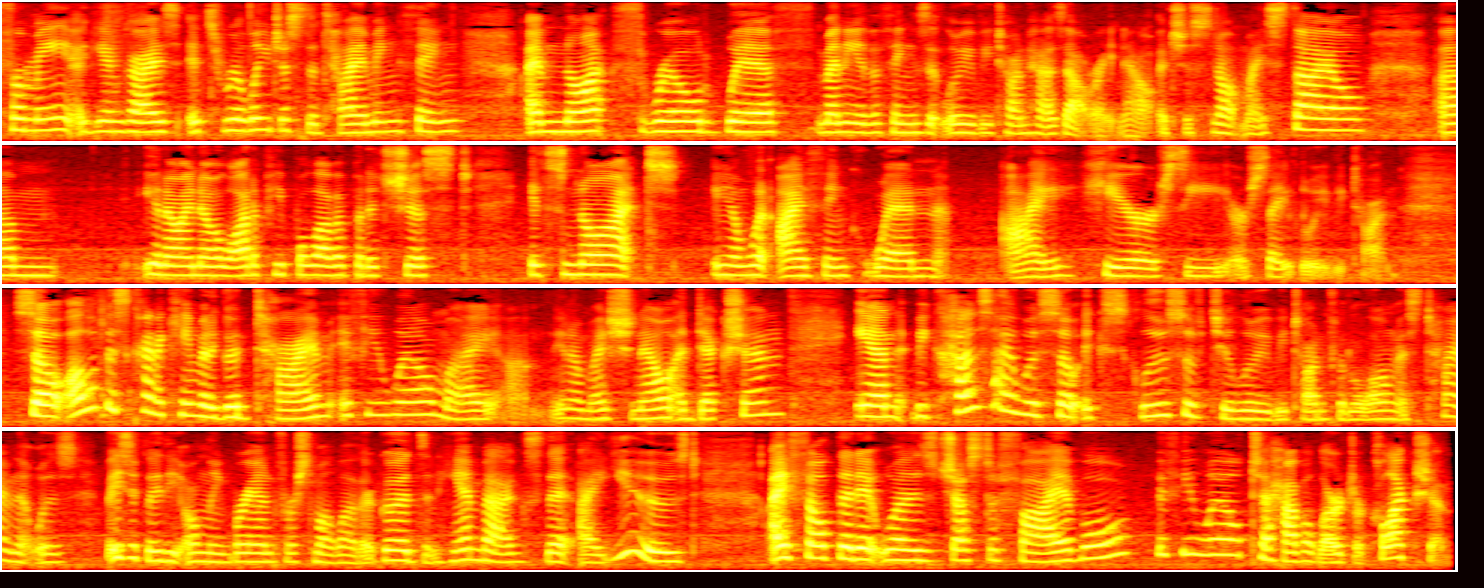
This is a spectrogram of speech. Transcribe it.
For me, again, guys, it's really just the timing thing. I'm not thrilled with many of the things that Louis Vuitton has out right now. It's just not my style. Um, you know, I know a lot of people love it, but it's just, it's not, you know, what I think when I hear, see, or say Louis Vuitton. So all of this kind of came at a good time, if you will, my, um, you know, my Chanel addiction. And because I was so exclusive to Louis Vuitton for the longest time, that was basically the only brand for small leather goods and handbags that I used, I felt that it was justifiable, if you will, to have a larger collection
